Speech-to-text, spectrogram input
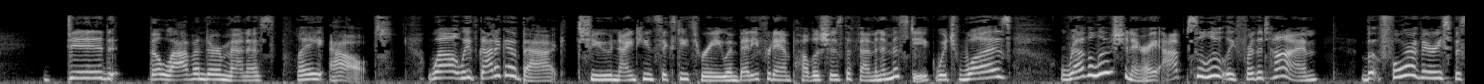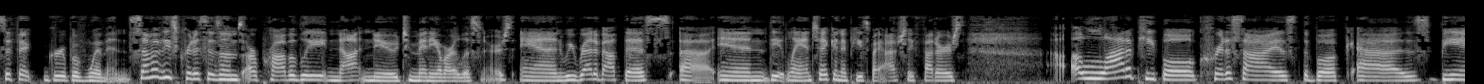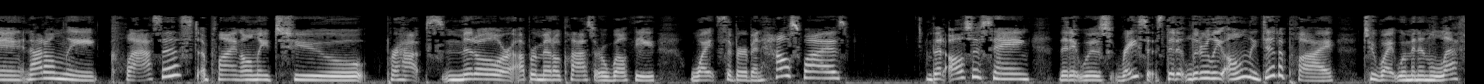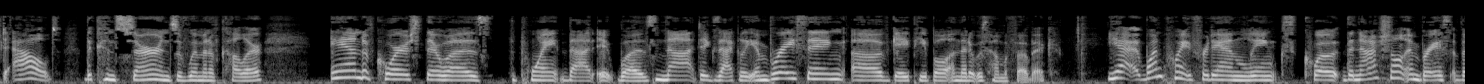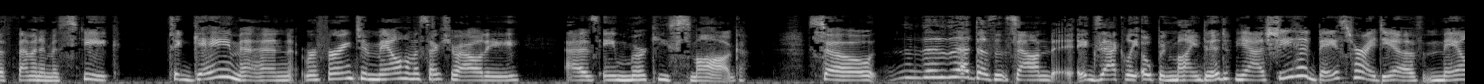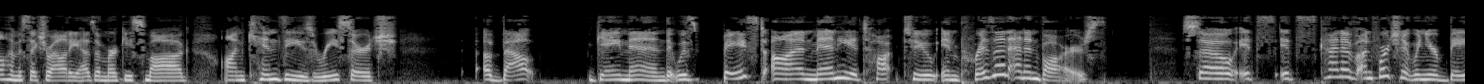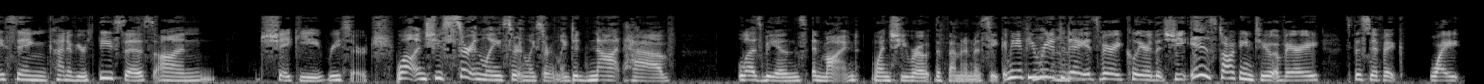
did the Lavender Menace play out? Well, we've got to go back to 1963 when Betty Friedan publishes The Feminine Mystique, which was revolutionary, absolutely, for the time, but for a very specific group of women. Some of these criticisms are probably not new to many of our listeners, and we read about this uh, in The Atlantic in a piece by Ashley Fetters a lot of people criticize the book as being not only classist, applying only to perhaps middle or upper middle class or wealthy white suburban housewives, but also saying that it was racist, that it literally only did apply to white women and left out the concerns of women of color. And of course, there was the point that it was not exactly embracing of gay people and that it was homophobic. Yeah, at one point, Friedan links, quote, the national embrace of the feminine mystique to gay men, referring to male homosexuality as a murky smog. So th- that doesn't sound exactly open-minded. Yeah, she had based her idea of male homosexuality as a murky smog on Kinsey's research about gay men that was based on men he had talked to in prison and in bars. So it's it's kind of unfortunate when you're basing kind of your thesis on shaky research. Well, and she certainly, certainly, certainly did not have lesbians in mind when she wrote The Feminine Mystique. I mean, if you read it today, it's very clear that she is talking to a very specific white,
